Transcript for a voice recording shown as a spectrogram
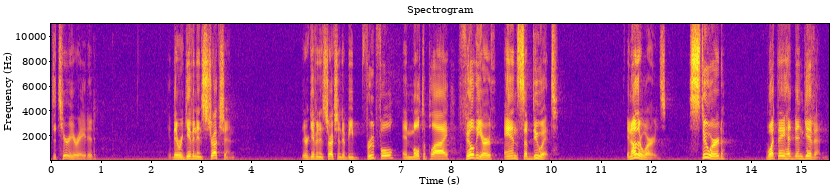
deteriorated. They were given instruction they're given instruction to be fruitful and multiply, fill the earth, and subdue it. In other words, steward what they had been given.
